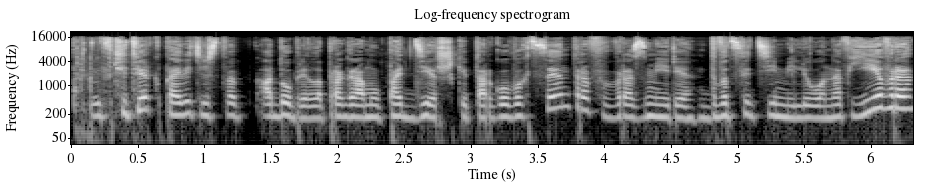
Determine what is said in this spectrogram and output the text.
В четверг правительство одобрило программу поддержки торговых центров в размере 20 миллионов евро.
